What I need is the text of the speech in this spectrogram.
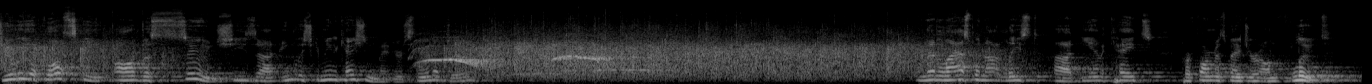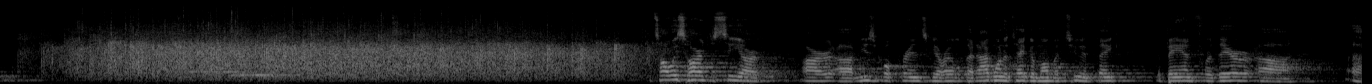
Julia Volsky on bassoon. She's an English communication major. Stand up, Julia. And then last but not least, uh, Deanna Cates, performance major on flute. It's always hard to see our, our uh, musical friends go, but I want to take a moment too and thank the band for their uh, uh,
